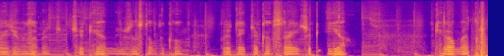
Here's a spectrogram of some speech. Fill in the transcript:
Pojedziemy za Brytyjczykiem. Już został tylko Brytyjczyk, Australijczyk i ja. Kilometr.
